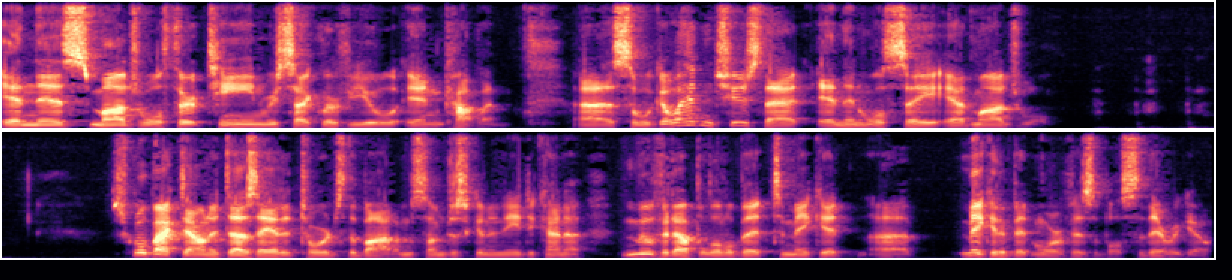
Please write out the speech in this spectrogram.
in this module 13 recycler view in Kotlin. Uh, so we'll go ahead and choose that and then we'll say add module. Scroll back down, it does add it towards the bottom, so I'm just going to need to kind of move it up a little bit to make it uh, make it a bit more visible. So there we go.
